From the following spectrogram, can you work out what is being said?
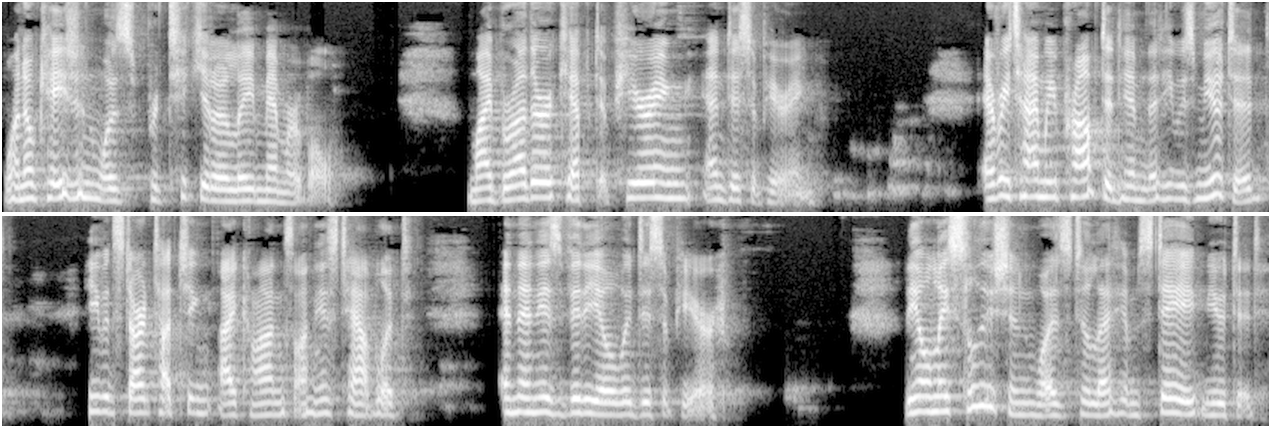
One occasion was particularly memorable. My brother kept appearing and disappearing. Every time we prompted him that he was muted, he would start touching icons on his tablet, and then his video would disappear. The only solution was to let him stay muted.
